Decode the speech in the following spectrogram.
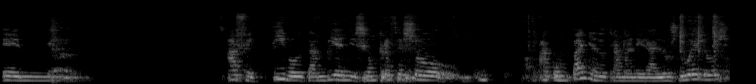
em, afectivo también y sea un proceso acompaña de otra manera. Los duelos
